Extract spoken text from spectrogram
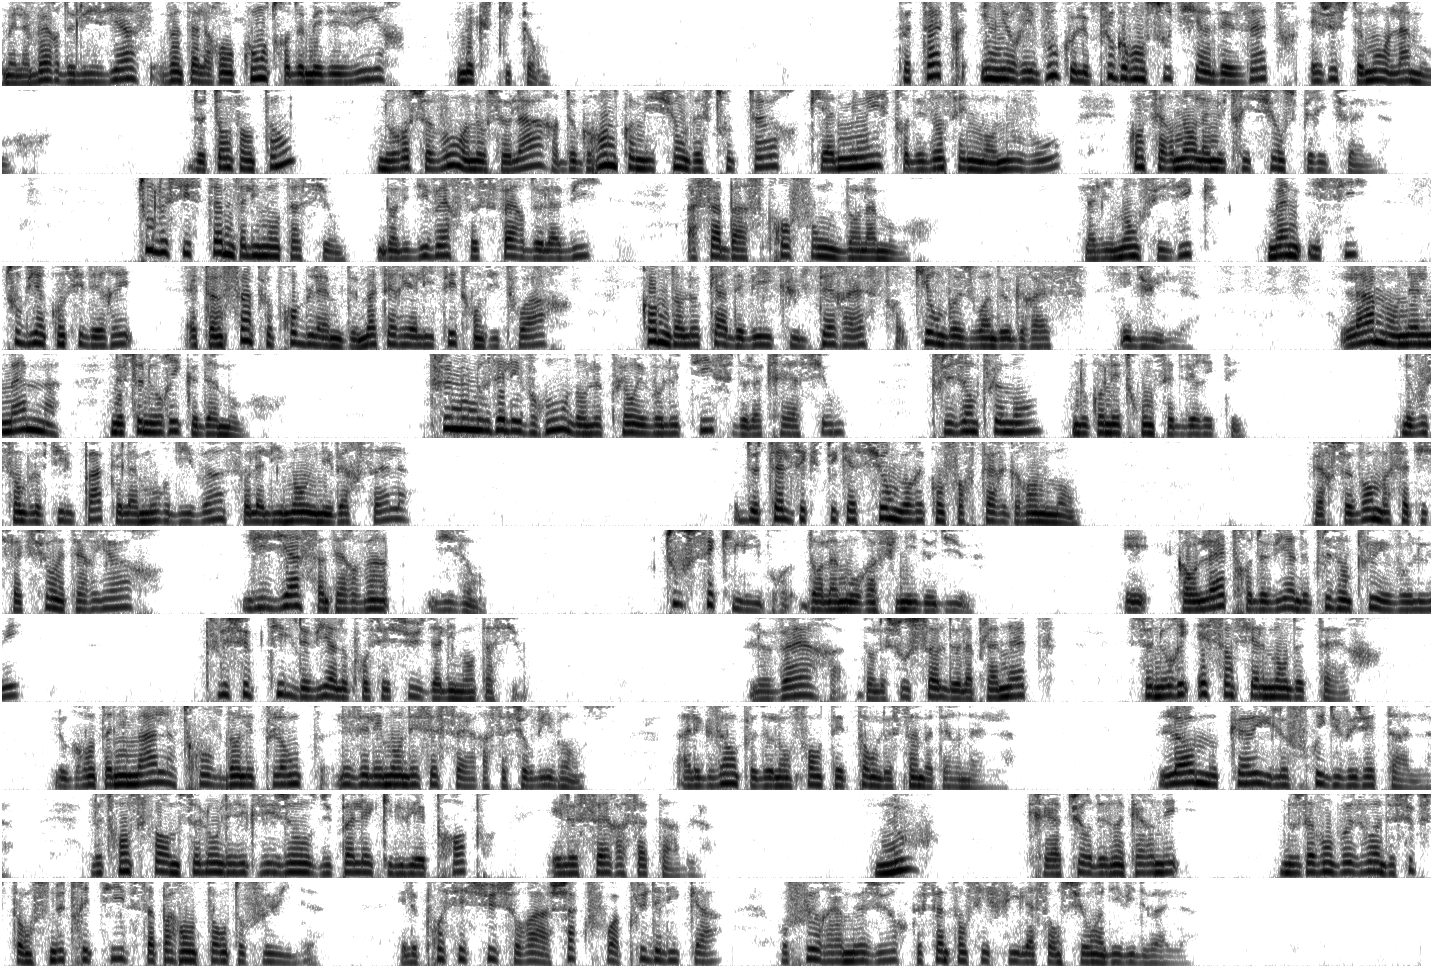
Mais la mère de Lysias vint à la rencontre de mes désirs, m'expliquant. Peut-être ignorez-vous que le plus grand soutien des êtres est justement l'amour. De temps en temps, nous recevons en nos de grandes commissions d'instructeurs qui administrent des enseignements nouveaux concernant la nutrition spirituelle. Tout le système d'alimentation dans les diverses sphères de la vie a sa base profonde dans l'amour. L'aliment physique, même ici, tout bien considéré, est un simple problème de matérialité transitoire, comme dans le cas des véhicules terrestres qui ont besoin de graisse et d'huile. l'âme en elle-même ne se nourrit que d'amour. Plus nous nous élèverons dans le plan évolutif de la création, plus amplement nous connaîtrons cette vérité. Ne vous semble-t-il pas que l'amour divin soit l'aliment universel? De telles explications me réconfortèrent grandement. Percevant ma satisfaction intérieure, Lysias intervint, disant Tout s'équilibre dans l'amour infini de Dieu. Et quand l'être devient de plus en plus évolué, plus subtil devient le processus d'alimentation. Le ver, dans le sous-sol de la planète, se nourrit essentiellement de terre. Le grand animal trouve dans les plantes les éléments nécessaires à sa survivance, à l'exemple de l'enfant tétant le sein maternel. L'homme cueille le fruit du végétal, le transforme selon les exigences du palais qui lui est propre et le sert à sa table. Nous, créatures désincarnées, nous avons besoin de substances nutritives s'apparentant au fluide, et le processus sera à chaque fois plus délicat au fur et à mesure que s'intensifie l'ascension individuelle.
